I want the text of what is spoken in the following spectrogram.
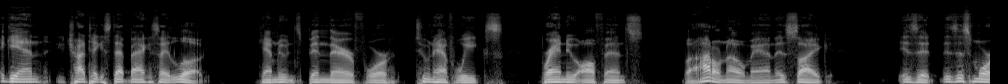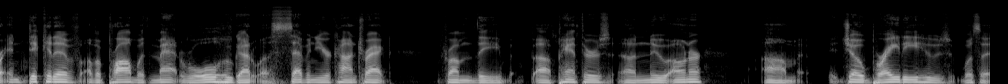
Again, you try to take a step back and say, look, Cam Newton's been there for two and a half weeks, brand new offense. But I don't know, man. It's like, is it is this more indicative of a problem with Matt Rhule, who got a seven year contract from the uh, Panthers' uh, new owner? Um, Joe Brady, who was a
